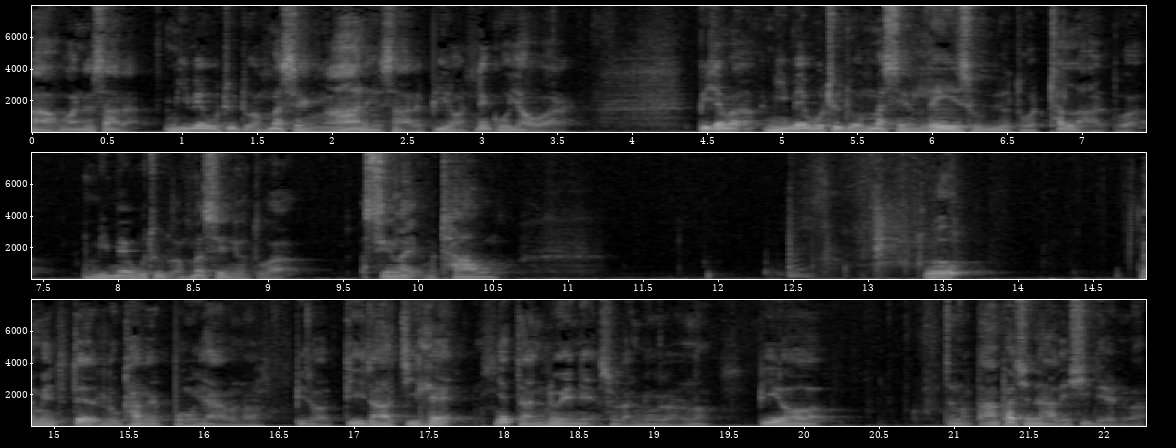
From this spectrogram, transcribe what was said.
တာဟိုကနေစတာအမီမဲဝတ္ထုတူအမှတ်စဉ်9နဲ့စတယ်ပြီးတော့နှစ်ကိုရောက်သွားတယ်ပြီးကြမှာအမီမဲဝတ္ထုတူအမှတ်စဉ်4ဆိုပြီးတော့သူကထပ်လာတယ်သူကအမီမဲဝတ္ထုတူအမှတ်စဉ်ကိုသူကအစင်လိုက်မထားဘူးသူ တို့နမင်းတက်လှုပ်ထားတဲ့ပုံရအောင်နော်ပြီးတော့တီတာကြီးလှက်ညက်တန်နှွေ့နေဆိုတာမျိုးတော့နော်ပြီးတော့ကျွန်တော်တားဖတ်ချင်တာလေးရှိတယ်လို့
